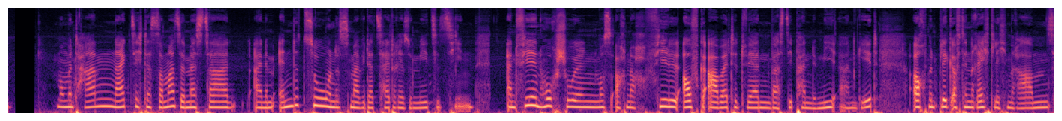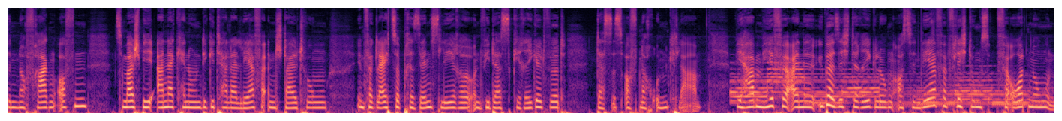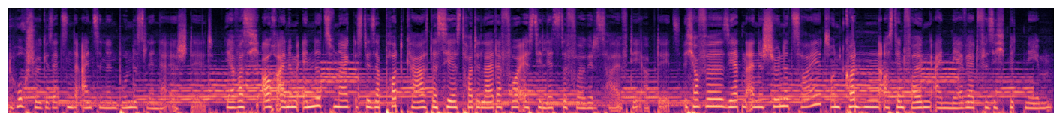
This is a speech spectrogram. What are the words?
Momentan neigt sich das Sommersemester einem Ende zu und es ist mal wieder Zeit, Resümee zu ziehen. An vielen Hochschulen muss auch noch viel aufgearbeitet werden, was die Pandemie angeht. Auch mit Blick auf den rechtlichen Rahmen sind noch Fragen offen, zum Beispiel Anerkennung digitaler Lehrveranstaltungen im Vergleich zur Präsenzlehre und wie das geregelt wird das ist oft noch unklar. Wir haben hierfür eine Übersicht der Regelungen aus den Lehrverpflichtungsverordnungen und Hochschulgesetzen der einzelnen Bundesländer erstellt. Ja, was sich auch einem Ende zuneigt, ist dieser Podcast. Das hier ist heute leider vorerst die letzte Folge des HFD-Updates. Ich hoffe, Sie hatten eine schöne Zeit und konnten aus den Folgen einen Mehrwert für sich mitnehmen.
